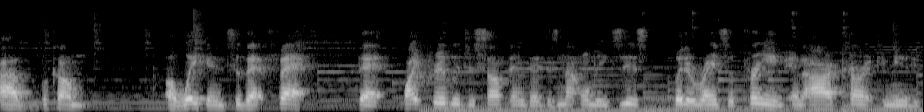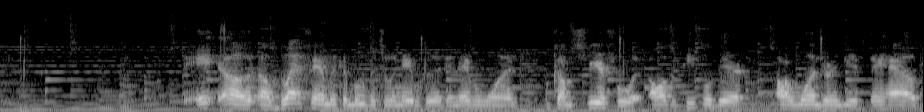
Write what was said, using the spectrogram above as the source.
I've become awakened to that fact that white privilege is something that does not only exist, but it reigns supreme in our current community. A, a, black family can move into a neighborhood and everyone becomes fearful. All the people there are wondering if they have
